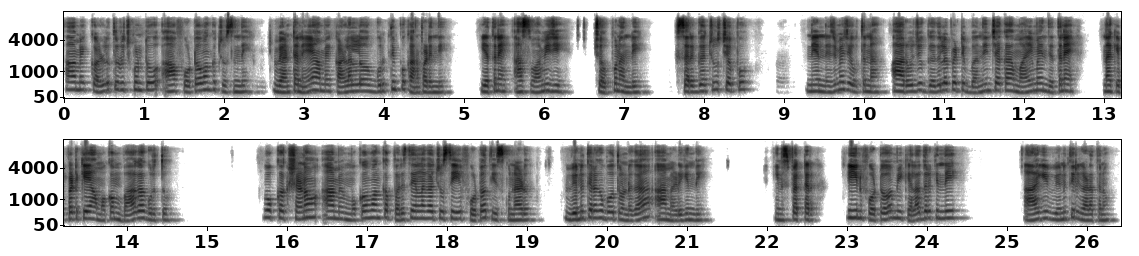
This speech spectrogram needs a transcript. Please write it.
ఆమె కళ్ళు తుడుచుకుంటూ ఆ ఫోటో వంక చూసింది. వెంటనే ఆమె కళ్ళల్లో గుర్తింపు కనపడింది. ఇతనే ఆ స్వామీజీ? చెప్పునంది సరిగ్గా చూసి చెప్పు. నేను నిజమే చెబుతున్నా. ఆ రోజు గదిలో పెట్టి బంధించాక మాయమైంది ఇతనే. నాకిప్పటికీ ఆ ముఖం బాగా గుర్తు. ఒక్క క్షణం ఆమె ముఖం వంక పరిశీలనగా చూసి ఫోటో తీసుకున్నాడు. వెనుతిరగబోతుండగా ఆమె అడిగింది ఇన్స్పెక్టర్ ఈయన ఫోటో మీకెలా దొరికింది? ఆగి వెనుతిరిగాడతను.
